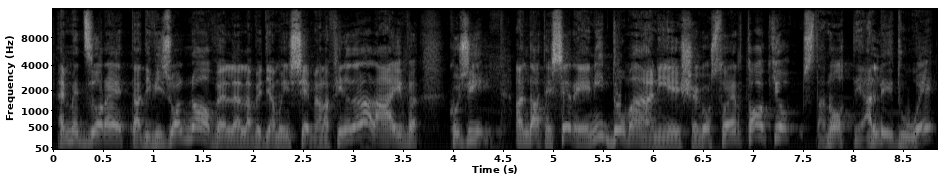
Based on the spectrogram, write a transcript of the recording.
È mezz'oretta di visual novel, la vediamo insieme alla fine della live. Così andate sereni. Domani esce Ghostwire Tokyo, stanotte alle 2.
